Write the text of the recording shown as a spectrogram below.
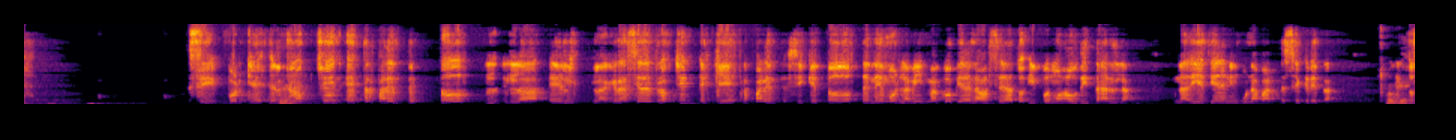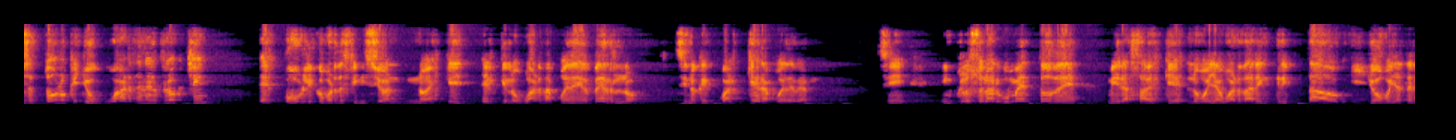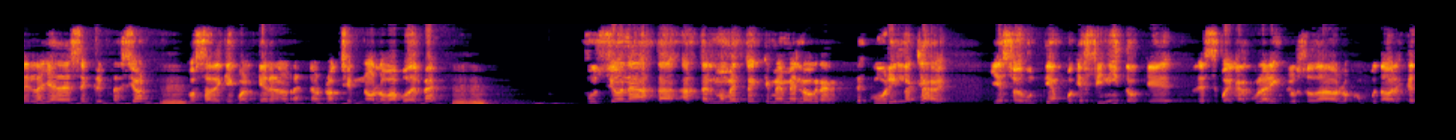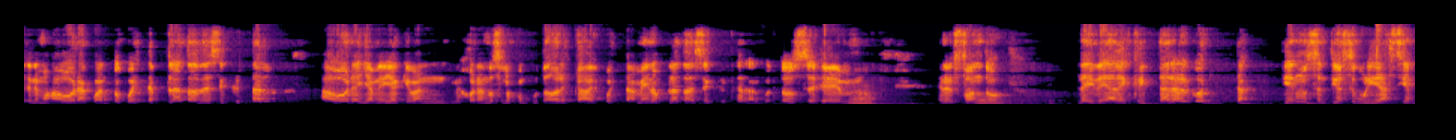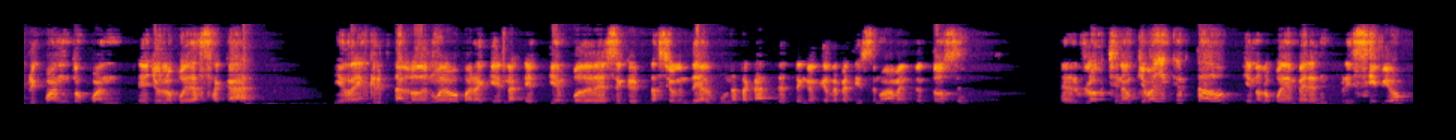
Sí, porque el blockchain es transparente. Todos, la, el, la gracia del blockchain es que es transparente, así que todos tenemos la misma copia de la base de datos y podemos auditarla. Nadie tiene ninguna parte secreta. Entonces, todo lo que yo guarde en el blockchain es público por definición. No es que el que lo guarda puede verlo, sino que cualquiera puede verlo. ¿sí? Incluso el argumento de mira, ¿sabes qué? Lo voy a guardar encriptado y yo voy a tener la llave de desencriptación, mm. cosa de que cualquiera en el resto del blockchain no lo va a poder ver. Funciona hasta, hasta el momento en que me, me logran descubrir la clave. Y eso es un tiempo que es finito, que se puede calcular, incluso dados los computadores que tenemos ahora, cuánto cuesta en plata desencriptarlo. Ahora, y a medida que van mejorándose los computadores, cada vez cuesta menos plata desencriptar algo. Entonces, em, ah. en el fondo, oh. la idea de encriptar algo tiene un sentido de seguridad siempre y cuando, cuando eh, yo lo pueda sacar y reencriptarlo de nuevo para que el tiempo de desencriptación de algún atacante tenga que repetirse nuevamente. Entonces, en el blockchain, aunque vaya encriptado, que no lo pueden ver en un principio,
